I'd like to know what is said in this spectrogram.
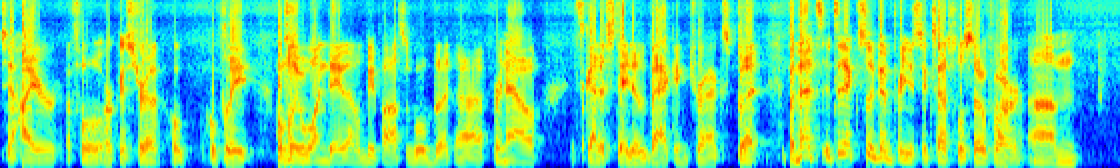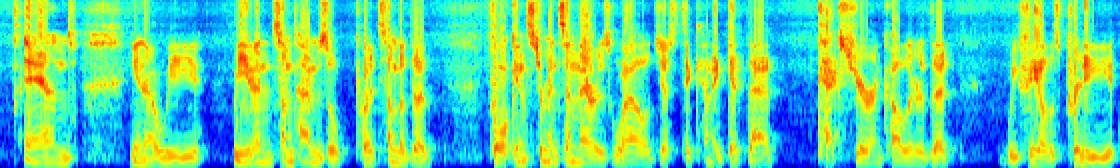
to hire a full orchestra. Ho- hopefully, hopefully one day that'll be possible. But uh, for now, it's got to stay to the backing tracks. But but that's it's actually been pretty successful so far. Um, and you know we we even sometimes will put some of the folk instruments in there as well, just to kind of get that texture and color that we feel is pretty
